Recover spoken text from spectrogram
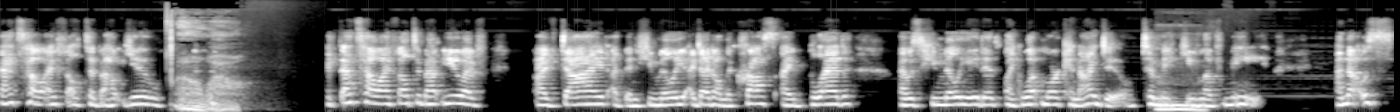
That's how I felt about you. Oh, wow. Like, that's how I felt about you. I've I've died. I've been humiliated. I died on the cross. I bled. I was humiliated. Like, what more can I do to make mm. you love me? And that was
